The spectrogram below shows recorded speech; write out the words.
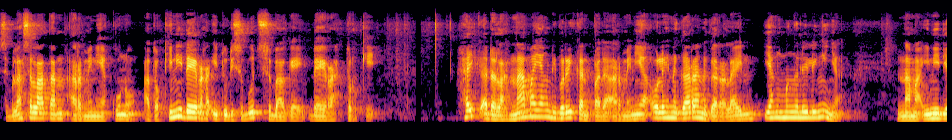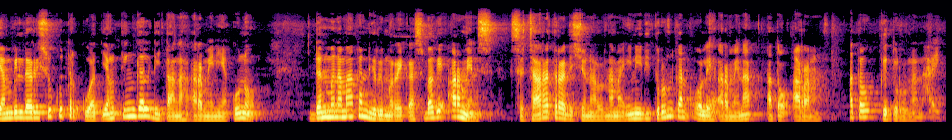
sebelah selatan Armenia kuno atau kini daerah itu disebut sebagai daerah Turki. Haik adalah nama yang diberikan pada Armenia oleh negara-negara lain yang mengelilinginya. Nama ini diambil dari suku terkuat yang tinggal di tanah Armenia kuno dan menamakan diri mereka sebagai Armens. Secara tradisional nama ini diturunkan oleh Armenak atau Aram atau keturunan Haik.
